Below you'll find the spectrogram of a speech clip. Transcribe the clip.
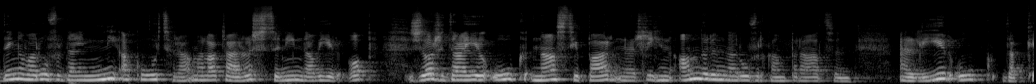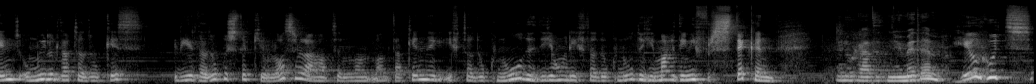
dingen waarover dat je niet akkoord gaat, maar laat dat rusten, neem dat weer op. Zorg dat je ook naast je partner tegen anderen daarover kan praten. En leer ook dat kind, hoe moeilijk dat dat ook is, leer dat ook een stukje loslaten. Want, want dat kind heeft dat ook nodig, die jongen heeft dat ook nodig. Je mag die niet verstikken. En hoe gaat het nu met hem? Heel goed.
